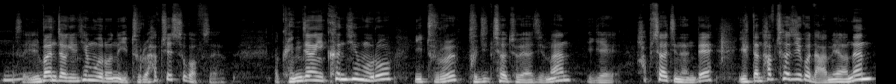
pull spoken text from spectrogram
그래서 음. 일반적인 힘으로는 이 둘을 합칠 수가 없어요. 그러니까 굉장히 큰 힘으로 이 둘을 부딪혀 줘야지만 이게 합쳐지는데 일단 합쳐지고 나면은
